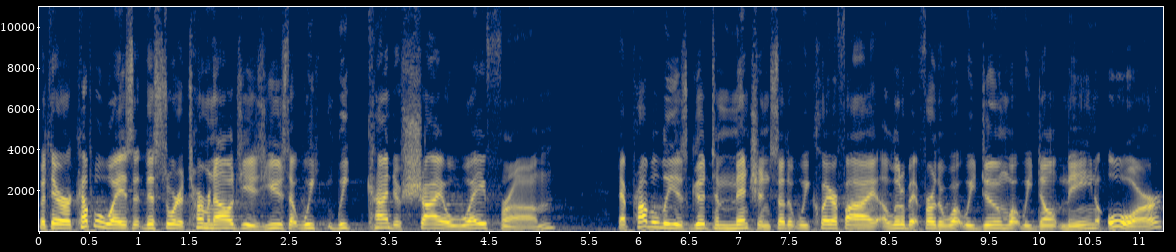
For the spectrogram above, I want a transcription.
But there are a couple ways that this sort of terminology is used that we, we kind of shy away from that probably is good to mention so that we clarify a little bit further what we do and what we don't mean, or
